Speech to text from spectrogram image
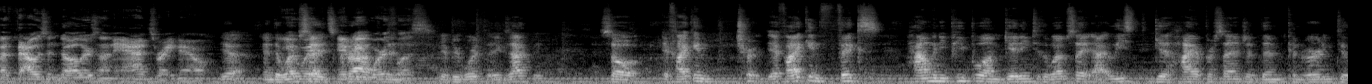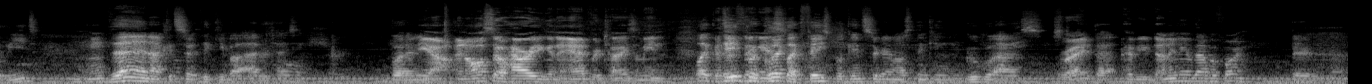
a thousand dollars on ads right now, Yeah, and the You would- website's it'd be crap. worthless. It'd be worth it exactly. So if I can tr- if I can fix how many people I'm getting to the website, at least get a higher percentage of them converting to leads, Mhm. then I could start thinking about advertising. But I mean, yeah, and also, how are you going to advertise? I mean, like paid per click, is- like Facebook, Instagram. I was thinking Google ads, stuff right? Like that Have you done any of that before? barely. no.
